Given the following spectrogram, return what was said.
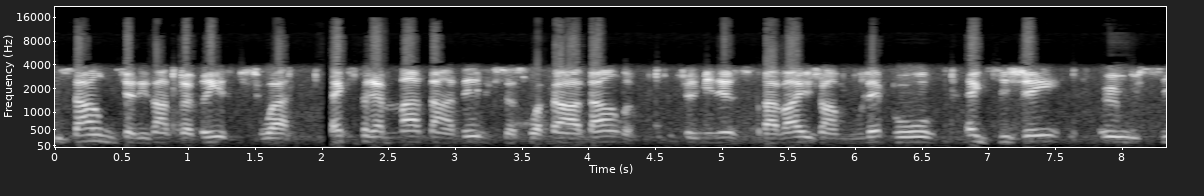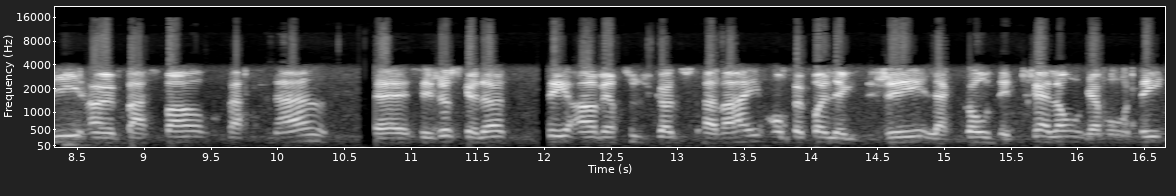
il semble qu'il y a des entreprises qui soient extrêmement tentées et qui se soient fait entendre chez le ministre du Travail, Jean Boulet, pour exiger eux aussi un passeport vaccinal. Euh, c'est juste que là, c'est en vertu du Code du travail, on ne peut pas l'exiger. La côte est très longue à monter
